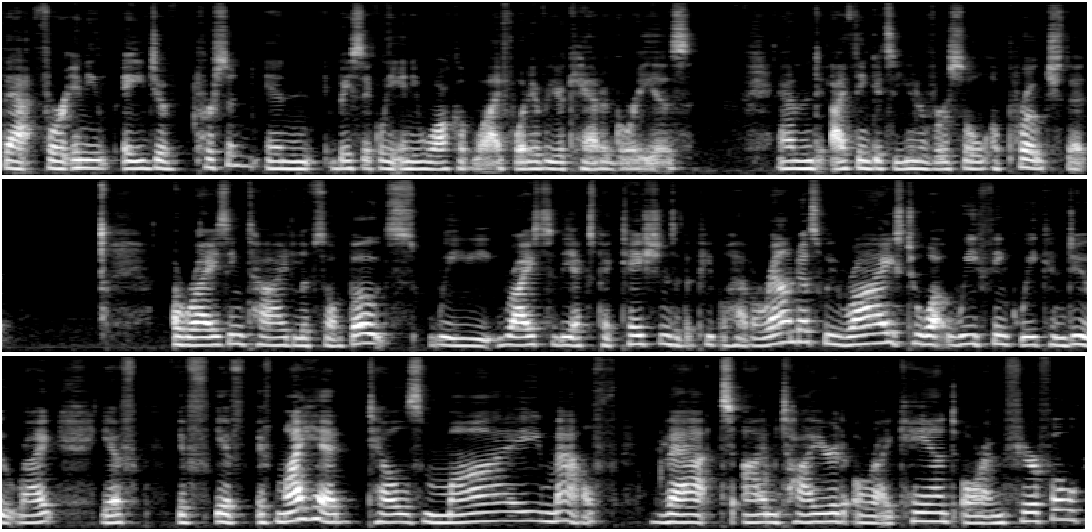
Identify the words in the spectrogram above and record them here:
that for any age of person in basically any walk of life, whatever your category is. And I think it's a universal approach that a rising tide lifts all boats. We rise to the expectations that the people have around us. We rise to what we think we can do, right? If if if if my head tells my mouth that I'm tired or I can't or I'm fearful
